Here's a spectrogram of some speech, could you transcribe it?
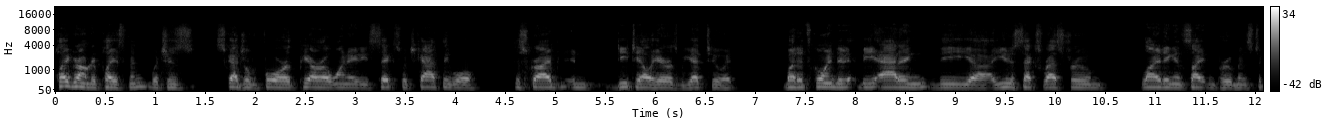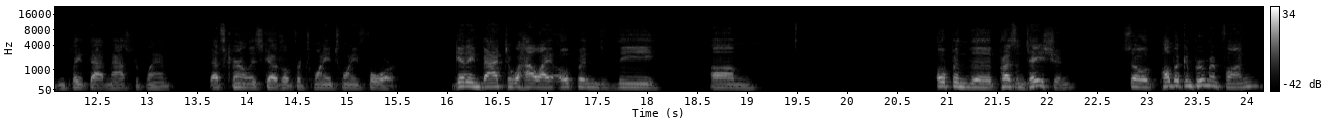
playground replacement, which is scheduled for PRO 186, which Kathy will describe in detail here as we get to it. But it's going to be adding the uh, unisex restroom, lighting, and site improvements to complete that master plan. That's currently scheduled for 2024. Getting back to how I opened the um, opened the presentation. So, public improvement fund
